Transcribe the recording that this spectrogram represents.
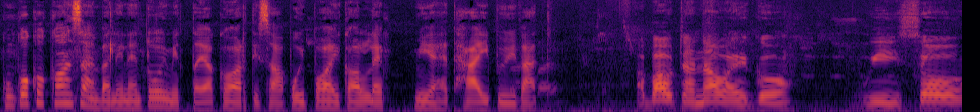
Kun koko kansainvälinen toimittajakaarti saapui paikalle, miehet häipyivät. About an hour ago, we saw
